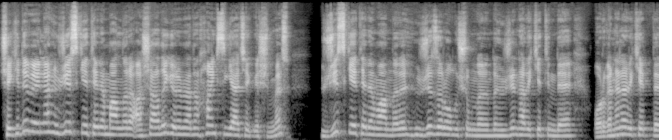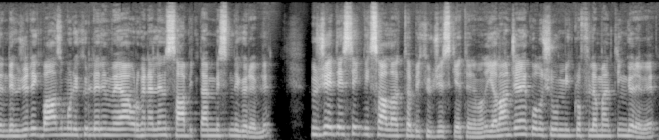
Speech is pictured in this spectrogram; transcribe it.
Şekilde verilen hücre iskelet elemanları aşağıda görevlerden hangisi gerçekleşilmez? Hücre iskelet elemanları hücre zar oluşumlarında, hücrenin hareketinde, organel hareketlerinde, hücredeki bazı moleküllerin veya organellerin sabitlenmesinde görevli. Hücreye desteklik sağlar tabii ki hücre iskelet elemanı. Yalancı ayak oluşumu mikrofilamentin görevi.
